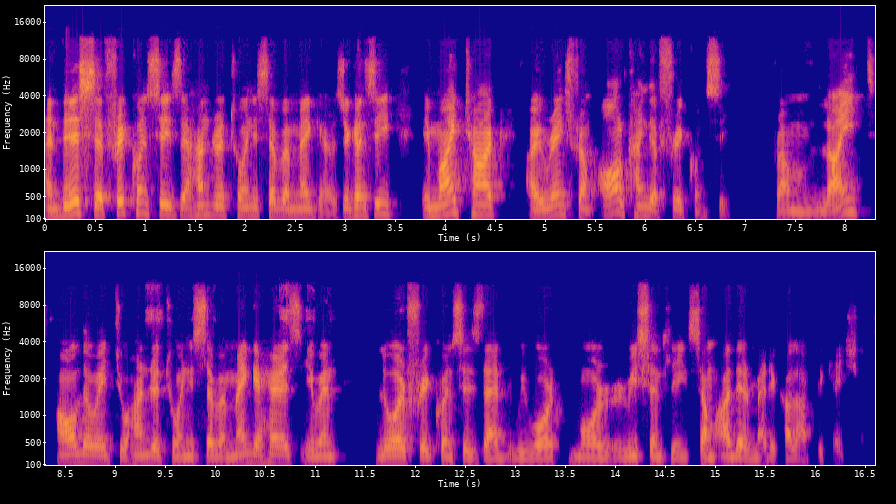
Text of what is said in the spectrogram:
and this uh, frequency is 127 megahertz. You can see in my talk, I range from all kind of frequency, from light all the way to 127 megahertz, even lower frequencies that we work more recently in some other medical applications.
